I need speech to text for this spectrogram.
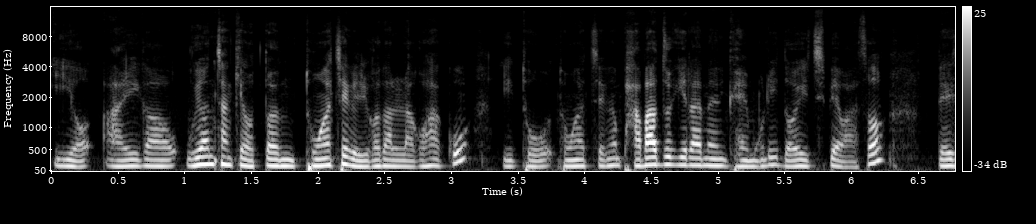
이 어- 아이가 우연찮게 어떤 동화책을 읽어달라고 하고 이 도- 동화책은 바바둑이라는 괴물이 너희 집에 와서 내,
